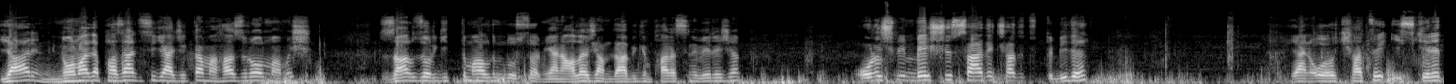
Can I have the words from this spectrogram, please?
Yarın normalde pazartesi gelecekti ama hazır olmamış. Zar zor gittim aldım dostlarım. Yani alacağım daha bir gün parasını vereceğim. 13.500 sade çatı tuttu. Bir de yani o çatı iskelet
